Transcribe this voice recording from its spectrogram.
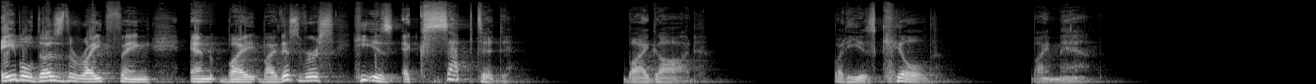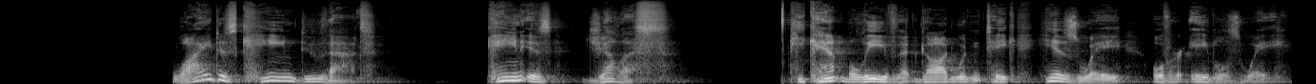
Abel does the right thing, and by, by this verse, he is accepted by God, but he is killed by man. Why does Cain do that? Cain is jealous. He can't believe that God wouldn't take his way over Abel's way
